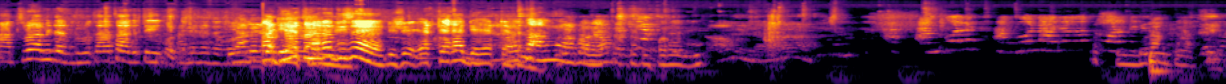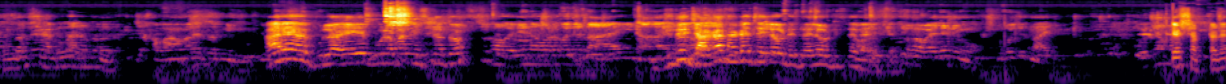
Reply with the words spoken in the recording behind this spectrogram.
মাত্র আমি তারা তো আগে থেকে করে। তোমারে দিছে? দিছে এক টাকা দে এক টাকা। আরে বুলা এই বুলা পান নিস না তো। যদি জায়গা থাকে চাইলে উঠিস নাইলে উঠিস না গাড়ি সাপটারে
